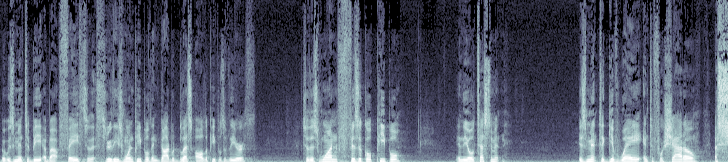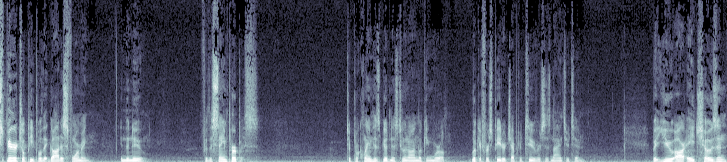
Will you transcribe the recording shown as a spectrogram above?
but was meant to be about faith, so that through these one people, then God would bless all the peoples of the earth. So, this one physical people in the Old Testament is meant to give way and to foreshadow a spiritual people that God is forming in the new for the same purpose to proclaim his goodness to an onlooking world. Look at 1 Peter chapter 2 verses 9 through 10. But you are a chosen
